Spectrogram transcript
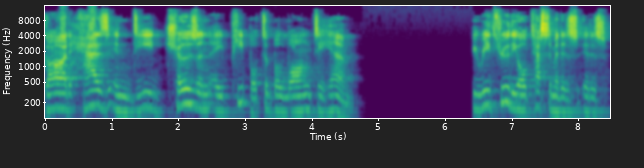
God has indeed chosen a people to belong to Him. If you read through the Old Testament, it is, it is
